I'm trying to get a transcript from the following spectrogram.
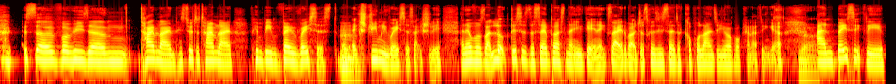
so from his um, timeline, his Twitter timeline, of him being very racist, uh, extremely racist actually. And everyone's like, "Look, this is the same person that you're getting excited about just because he said a couple lines in Yoruba kind of thing." Yeah. Yeah. And basically,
